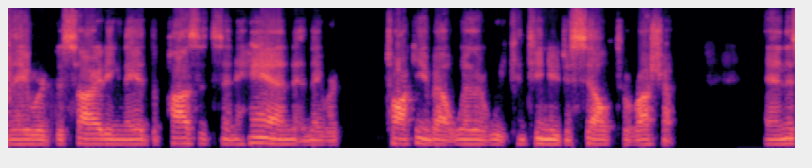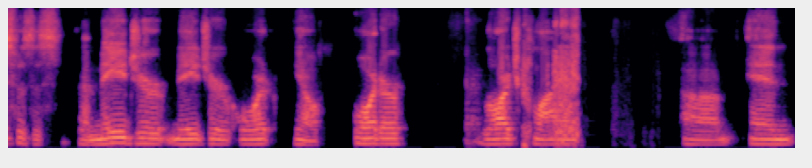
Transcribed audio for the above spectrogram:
they were deciding they had deposits in hand and they were talking about whether we continue to sell to Russia. And this was a, a major, major or you know order, large client, um, and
